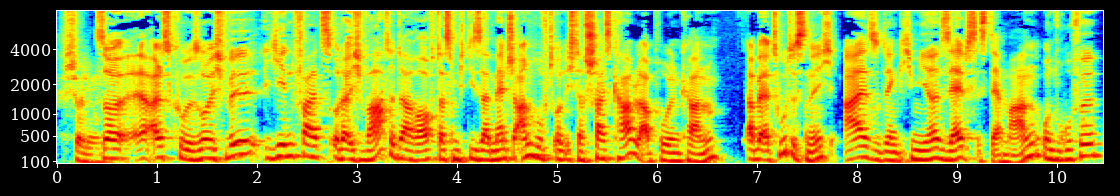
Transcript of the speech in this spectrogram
Entschuldigung. So, äh, alles cool. So, ich will jedenfalls, oder ich warte darauf, dass mich dieser Mensch anruft und ich das scheiß Kabel abholen kann. Aber er tut es nicht. Also denke ich mir, selbst ist der Mann und rufe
